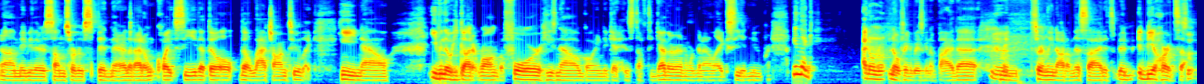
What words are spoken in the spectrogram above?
Uh, maybe there's some sort of spin there that I don't quite see that they'll they'll latch onto. Like he now, even though he got it wrong before, he's now going to get his stuff together, and we're gonna like see a new. I mean, like I don't know if anybody's gonna buy that. Yeah. I mean, certainly not on this side. It's it'd, it'd be a hard sell. So,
